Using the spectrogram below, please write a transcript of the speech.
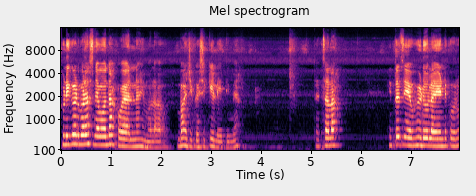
थोडी गडबड असल्यामुळे दाखवायला नाही मला भाजी कशी केली ती म्या तर चला इथंच व्हिडिओला एंड करू.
